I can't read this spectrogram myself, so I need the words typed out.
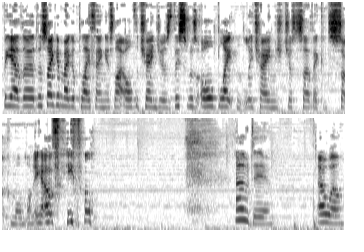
But yeah, the, the Sega Mega Play thing is like all the changes. This was all blatantly changed just so they could suck more money out of people. oh dear. Oh well.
